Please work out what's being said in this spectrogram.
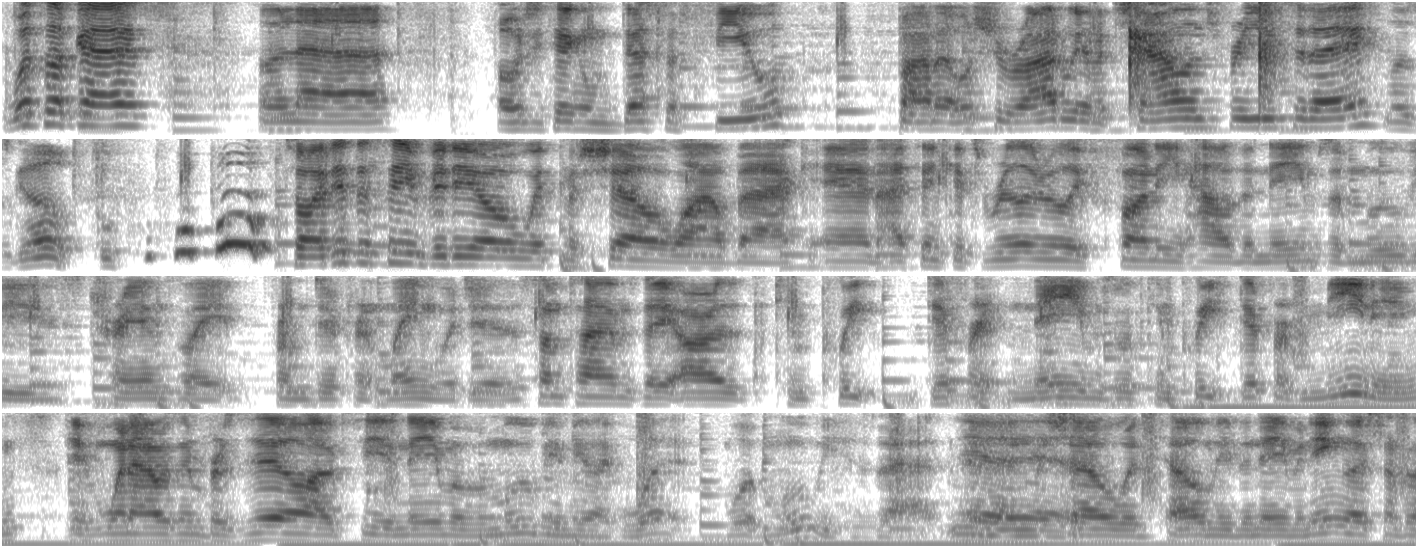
What's up guys? Hola. Hoje tenho um desafio para o charade. We have a challenge for you today. Let's go. So I did the same video with Michelle a while back and I think it's really really funny how the names of movies translate from different languages. Sometimes they are complete different names with complete different meanings. If when I was in Brazil I would see a name of a movie and be like what what movie is that? and Yeah, then yeah. Michelle would tell me the name in English and I'd be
